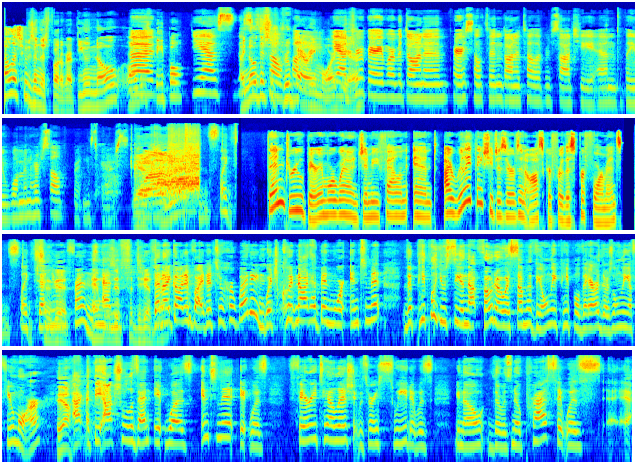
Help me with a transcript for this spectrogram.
Tell us who's in this photograph. Do you know all Uh, these people? Yes. I know this is so Drew funny. Barrymore Yeah, here. Drew Barrymore, Madonna, Paris Hilton, Donatella Versace, and the woman herself, Britney Spears. Yeah. It's like Then Drew Barrymore went on Jimmy Fallon, and I really think she deserves an Oscar for this performance. like So genuine good. friends. And was it did you have then? I got invited to her wedding, which could not have been more intimate. The people you see in that photo is some of the only people there. There's only a few more. Yeah. At, at the actual event, it was intimate. It was fairy tale-ish. It was very sweet. It was, you know, there was no press. It was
